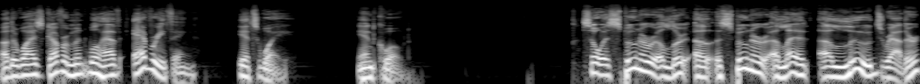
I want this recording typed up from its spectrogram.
Otherwise, government will have everything its way. End quote. So, as Spooner, uh, Spooner alludes, rather,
